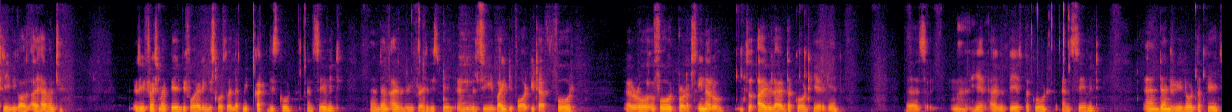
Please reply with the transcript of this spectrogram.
3 because I haven't refreshed my page before adding this code. So let me cut this code and save it and then I will refresh this page and you will see by default it has four row four products in a row. So I will add the code here again. Uh, so uh, here I will paste the code and save it and then reload the page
